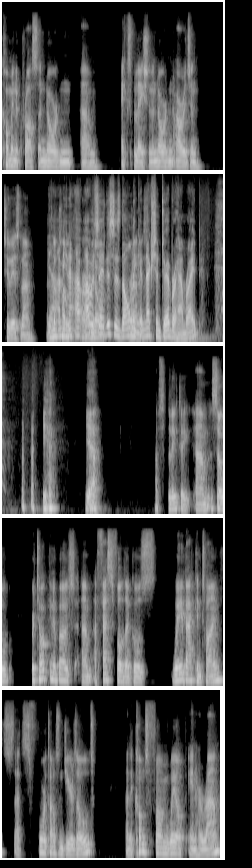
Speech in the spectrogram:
coming across a northern um, explanation, a northern origin to Islam. Yeah, I mean, I, I would say this is the only connection to Abraham, right? yeah. yeah, absolutely. Um, so we're talking about um, a festival that goes way back in time. That's four thousand years old, and it comes from way up in Haran.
